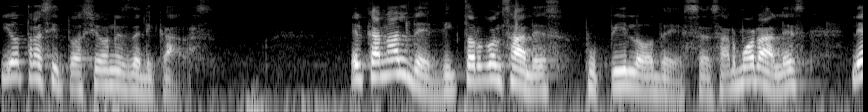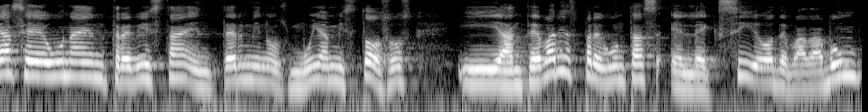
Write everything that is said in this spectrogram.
y otras situaciones delicadas. El canal de Víctor González, pupilo de César Morales, le hace una entrevista en términos muy amistosos y ante varias preguntas el ex CEO de Badaboom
